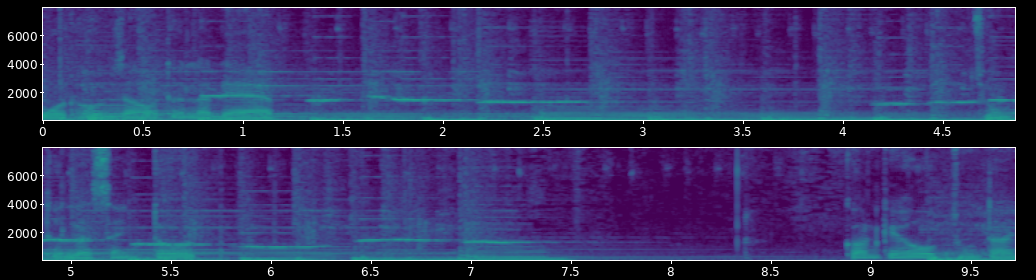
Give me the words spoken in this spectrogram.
Một hộp rau thật là đẹp. Chúng thật là xanh tốt. Còn cái hộp chúng ta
